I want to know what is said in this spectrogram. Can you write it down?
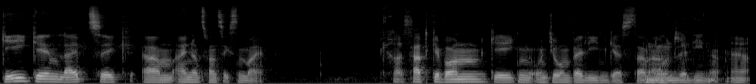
gegen Leipzig am 21. Mai. Krass. Hat gewonnen gegen Union Berlin gestern. Union Abend. Berlin, ja. ja.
